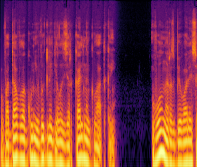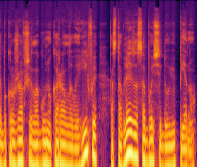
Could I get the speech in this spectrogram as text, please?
вода в лагуне выглядела зеркально гладкой. Волны разбивались об окружавшие лагуну коралловые рифы, оставляя за собой седую пену.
